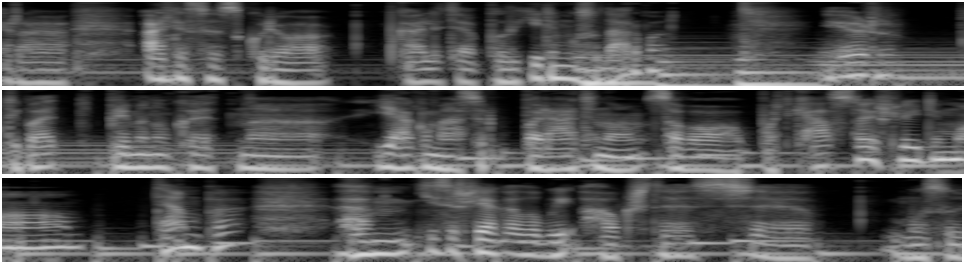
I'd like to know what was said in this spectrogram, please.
yra adresas, kuriuo galite palaikyti mūsų darbą. Ir taip pat primenu, kad, na, jeigu mes ir paretinom savo podcast'o išleidimo tempą, um, jis išlieka labai aukštas. Uh, mūsų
